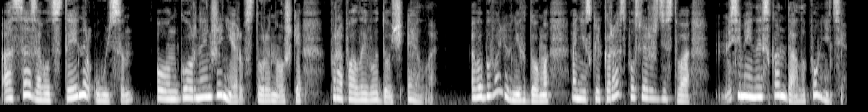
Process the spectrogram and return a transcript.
Отца зовут Стейнер Ульсон. Он горный инженер в Стуреножке. Пропала его дочь Элла. Вы бывали у них дома несколько раз после Рождества? Семейные скандалы, помните?»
